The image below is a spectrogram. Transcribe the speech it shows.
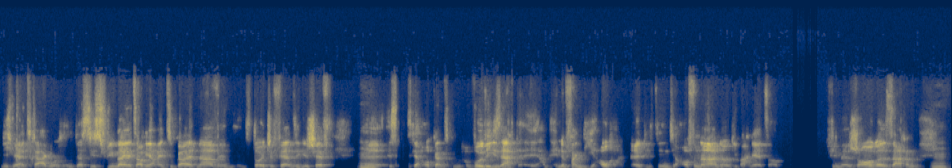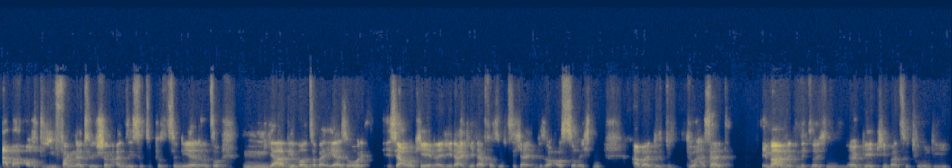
nicht mehr ertragen muss und dass die Streamer jetzt auch hier Einzug gehalten haben ins deutsche Fernsehgeschäft. Mhm. Äh, ist, ist, ja auch ganz gut. Obwohl, wie gesagt, äh, am Ende fangen die auch an. Ne? Die, die, sind ja offener ne? und die machen ja jetzt auch viel mehr Genre-Sachen, mhm. aber auch die fangen natürlich schon an, sich so zu positionieren und so, hm, ja, wir wollen es aber eher so, ist ja auch okay, ne? jeder, jeder versucht sich ja irgendwie so auszurichten, aber du, du, du hast halt immer mit, mit solchen ne, Gatekeepern zu tun, die,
